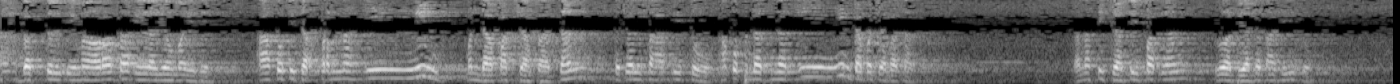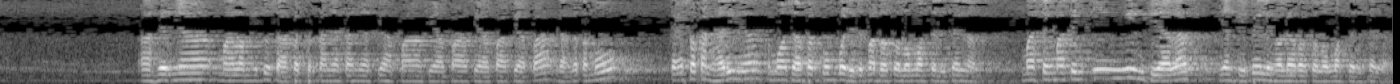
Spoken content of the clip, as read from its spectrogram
ahbabtul imarata illa yawma idzin." Aku tidak pernah ingin mendapat jabatan kecuali saat itu. Aku benar-benar ingin dapat jabatan. Karena tiga sifat yang luar biasa tadi itu. Akhirnya malam itu sahabat bertanya-tanya siapa, siapa, siapa, siapa, nggak ketemu. Keesokan harinya semua sahabat kumpul di depan Rasulullah Wasallam. Masing-masing ingin dialah yang dipilih oleh Rasulullah Wasallam.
